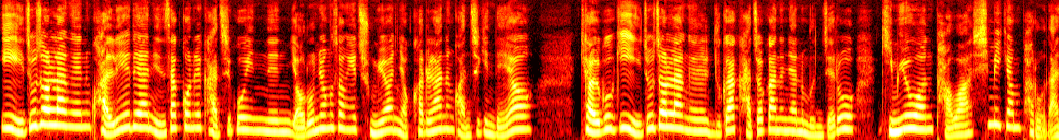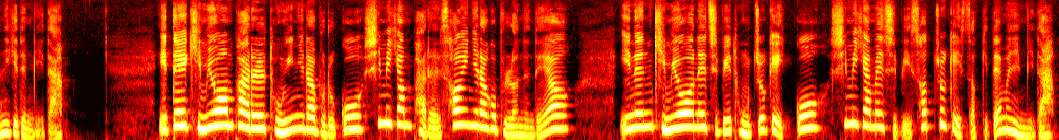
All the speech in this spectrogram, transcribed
이 이조전랑은 관리에 대한 인사권을 가지고 있는 여론 형성에 중요한 역할을 하는 관직인데요. 결국 이 이조전랑을 누가 가져가느냐는 문제로 김효원 파와 심의견파로 나뉘게 됩니다. 이때 김효원 파를 동인이라 부르고 심의견파를 서인이라고 불렀는데요. 이는 김효원의 집이 동쪽에 있고 심의겸의 집이 서쪽에 있었기 때문입니다.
